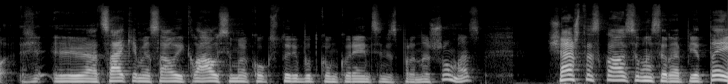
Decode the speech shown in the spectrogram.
e, atsakėme savo į klausimą, koks turi būti konkurencinis pranašumas. Šeštas klausimas yra apie tai,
